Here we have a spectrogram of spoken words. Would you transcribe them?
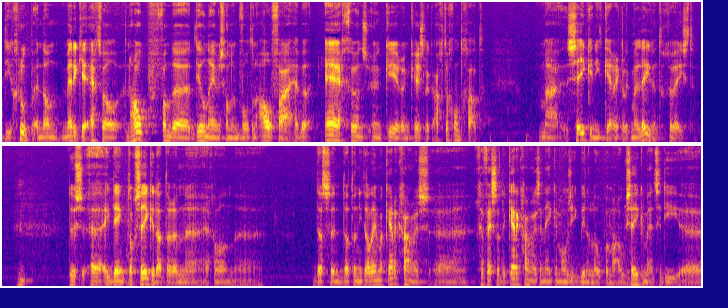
die groep. En dan merk je echt wel, een hoop van de deelnemers van een, bijvoorbeeld een Alfa hebben ergens een keer een christelijke achtergrond gehad. Maar zeker niet kerkelijk maar levend geweest. Hm. Dus eh, ik denk toch zeker dat er een eh, gewoon. Dat, ze, dat er niet alleen maar kerkgangers, eh, gevestigde kerkgangers in één keer muziek binnenlopen, maar ook zeker mensen die eh,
